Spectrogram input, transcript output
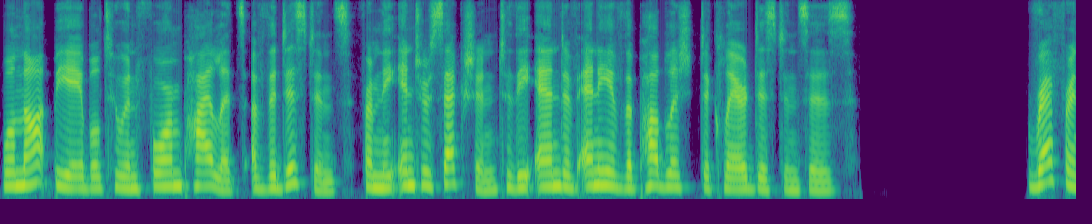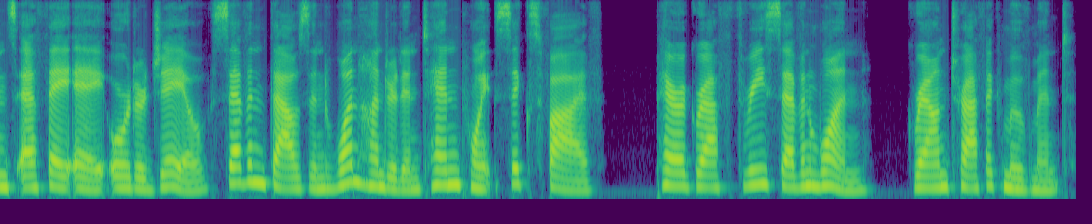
will not be able to inform pilots of the distance from the intersection to the end of any of the published declared distances. Reference FAA Order JO 7110.65, paragraph 371, ground traffic movement.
